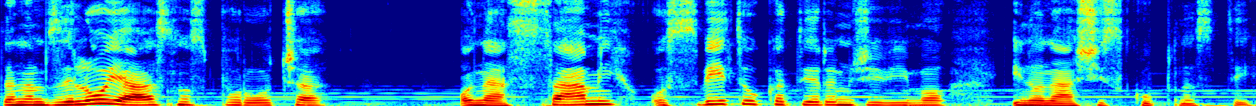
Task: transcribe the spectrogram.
da nam zelo jasno sporoča o nas samih, o svetu, v katerem živimo in o naši skupnosti.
